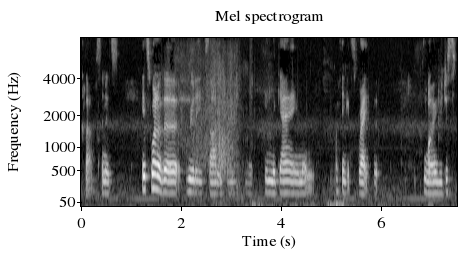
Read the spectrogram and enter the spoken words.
clubs, and it's it's one of the really exciting things in the, in the game. And I think it's great that you know you just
